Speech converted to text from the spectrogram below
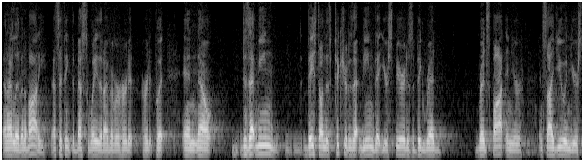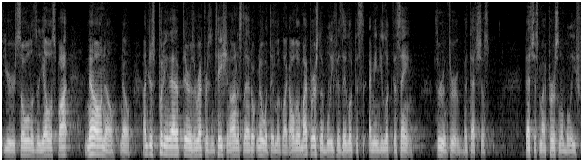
and I live in a body. That's, I think, the best way that I've ever heard it, heard it put. And now, does that mean, based on this picture, does that mean that your spirit is a big red, red spot in your, inside you and your, your soul is a yellow spot? No, no, no. I'm just putting that up there as a representation. Honestly, I don't know what they look like. Although my personal belief is they look the I mean, you look the same through and through, but that's just that's just my personal belief.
